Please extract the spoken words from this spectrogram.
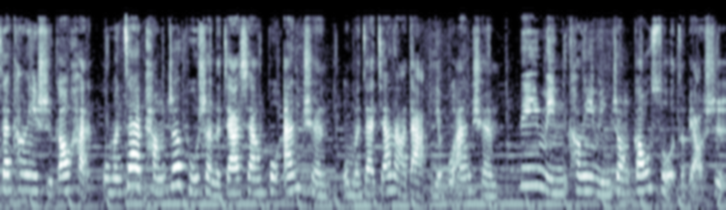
在抗议时高喊：“我们在旁遮普省的家乡不安全，我们在加拿大也不安全。”另一名抗议民众高索则表示，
